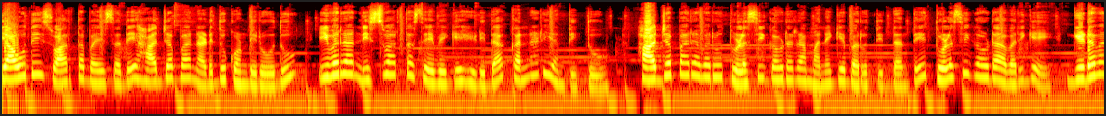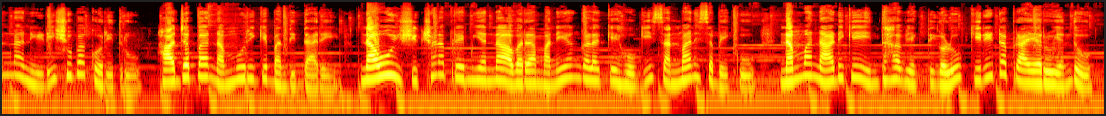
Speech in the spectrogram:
ಯಾವುದೇ ಸ್ವಾರ್ಥ ಬಯಸದೆ ಹಾಜಬ್ಬ ನಡೆದುಕೊಂಡಿರುವುದು ಇವರ ನಿಸ್ವಾರ್ಥ ಸೇವೆಗೆ ಹಿಡಿದ ಕನ್ನಡಿಯಂತಿತ್ತು. ಹಾಜಪ್ಪರವರು ತುಳಸಿಗೌಡರ ಮನೆಗೆ ಬರುತ್ತಿದ್ದಂತೆ ತುಳಸಿಗೌಡ ಅವರಿಗೆ ಗಿಡವನ್ನ ನೀಡಿ ಶುಭ ಕೋರಿದ್ರು. ಹಾಜಪ್ಪ ನಮ್ಮೂರಿಗೆ ಬಂದಿದ್ದಾರೆ. ನಾವು ಈ ಶಿಕ್ಷಣ ಪ್ರೇಮಿಯನ್ನ ಅವರ ಮನೆಯಂಗಳಕ್ಕೆ ಹೋಗಿ ಸನ್ಮಾನಿಸಬೇಕು. ನಮ್ಮ ನಾಡಿಗೆ ಇಂತಹ ವ್ಯಕ್ತಿಗಳು ಕಿರೀಟಪ್ರಾಯರು ಎಂದು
